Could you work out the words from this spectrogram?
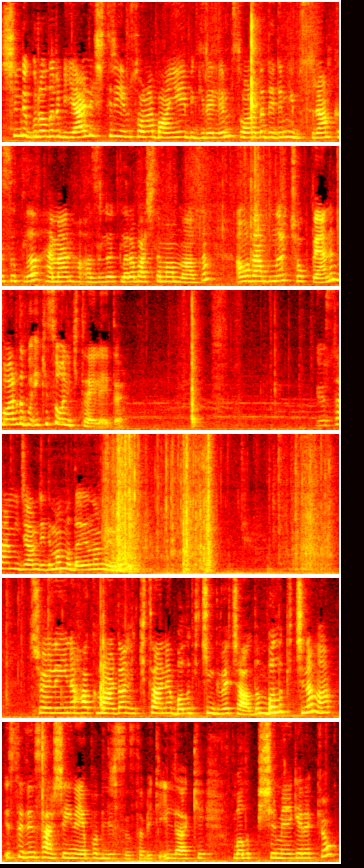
Şimdi buraları bir yerleştireyim. Sonra banyoya bir girelim. Sonra da dediğim gibi sürem kısıtlı. Hemen hazırlıklara başlamam lazım. Ama ben bunları çok beğendim. Bu arada bu ikisi 12 TL'ydi. Göstermeyeceğim dedim ama dayanamıyorum. Şöyle yine Hakmar'dan iki tane balık için güveç aldım. Balık için ama istediğiniz her şeyi yine yapabilirsiniz tabii ki. İlla ki balık pişirmeye gerek yok.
